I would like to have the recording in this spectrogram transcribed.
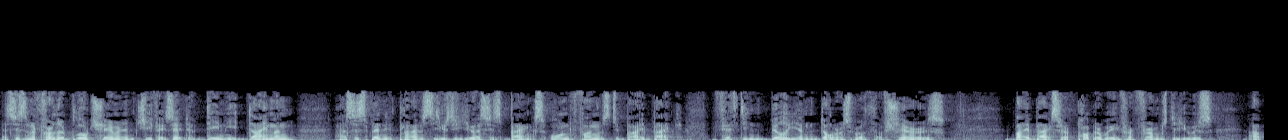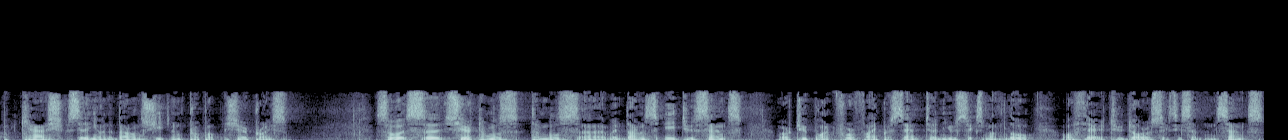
It says in a further blow, Chairman and Chief Executive Jamie Dimon has suspended plans to use the U.S. bank's own funds to buy back $15 billion worth of shares. Buybacks are a popular way for firms to use up cash sitting on the balance sheet and prop up the share price. So its uh, share tumbles, tumbles uh, went down 82 cents or 2.45% to a new six-month low of $32.67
